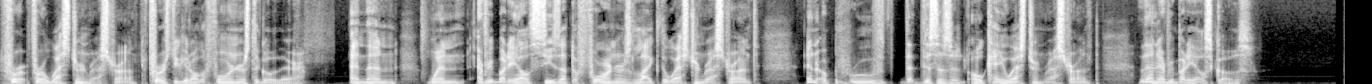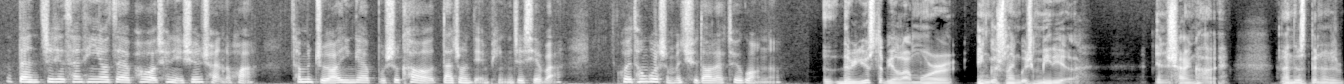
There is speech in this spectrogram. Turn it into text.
for, for a Western restaurant, first you get all the foreigners to go there. And then when everybody else sees that the foreigners like the Western restaurant and approve that this is an okay Western restaurant, then everybody else goes. 但这些餐厅要在泡泡圈里宣传的话，他们主要应该不是靠大众点评这些吧？会通过什么渠道来推广呢？ There used to be a lot more English language media in Shanghai, and there's been a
